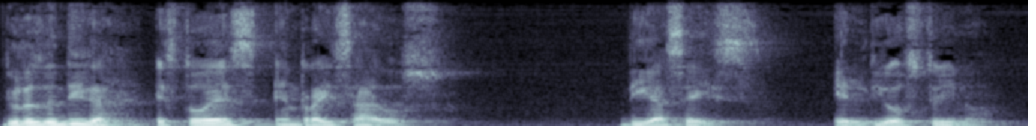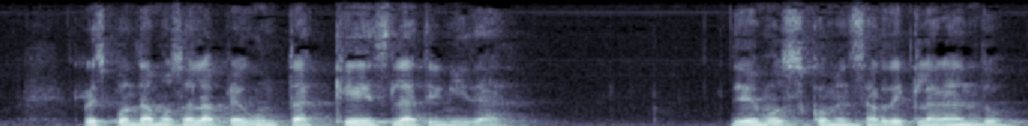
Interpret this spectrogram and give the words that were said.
Dios les bendiga. Esto es Enraizados. Día 6. El Dios Trino. Respondamos a la pregunta ¿qué es la Trinidad? Debemos comenzar declarando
